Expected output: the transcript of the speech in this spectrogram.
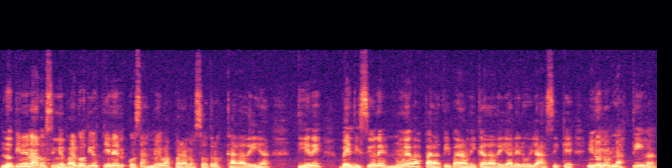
No tiene nada, sin embargo, Dios tiene cosas nuevas para nosotros cada día. Tiene bendiciones nuevas para ti, para mí cada día, aleluya. Así que, y no nos lastima,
